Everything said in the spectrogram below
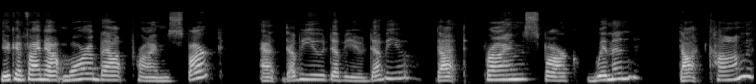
You can find out more about Prime Spark at www.primesparkwomen.com.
